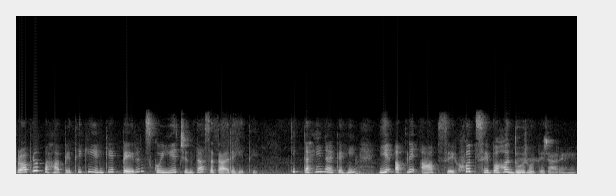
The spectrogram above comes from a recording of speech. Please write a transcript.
प्रॉब्लम वहाँ पे थी कि इनके पेरेंट्स को ये चिंता सता रही थी कि कहीं ना कहीं ये अपने आप से, खुद से बहुत दूर होते जा रहे हैं।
